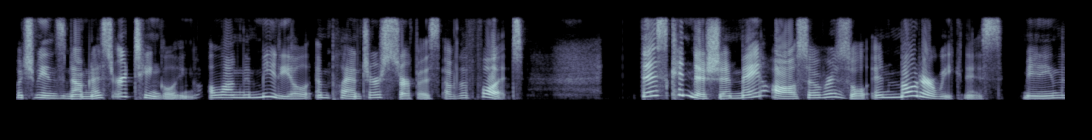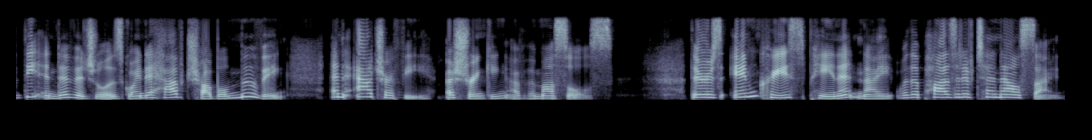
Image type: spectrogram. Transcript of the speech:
which means numbness or tingling along the medial and plantar surface of the foot. This condition may also result in motor weakness, meaning that the individual is going to have trouble moving, and atrophy, a shrinking of the muscles. There is increased pain at night with a positive Tinel sign.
